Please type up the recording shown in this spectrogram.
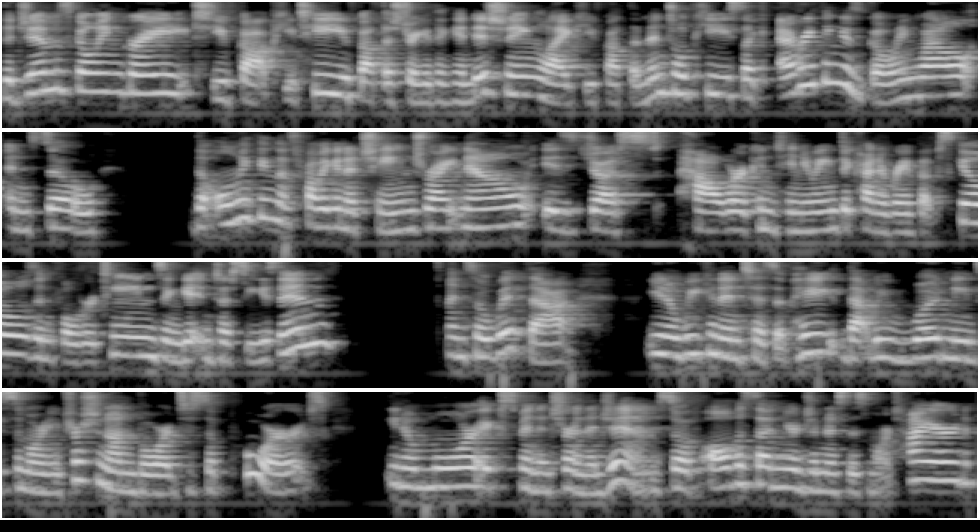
the gym's going great. You've got PT, you've got the strength and conditioning, like you've got the mental piece, like everything is going well. And so the only thing that's probably going to change right now is just how we're continuing to kind of ramp up skills and full routines and get into season. And so with that, you know, we can anticipate that we would need some more nutrition on board to support, you know, more expenditure in the gym. So if all of a sudden your gymnast is more tired,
